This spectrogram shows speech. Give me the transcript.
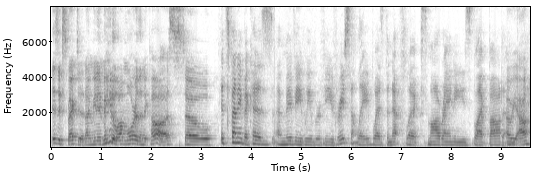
is expected. I mean, it made a lot more than it cost, so It's funny because a movie we reviewed recently was the Netflix Ma Rainey's Black Bottom. oh yeah.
